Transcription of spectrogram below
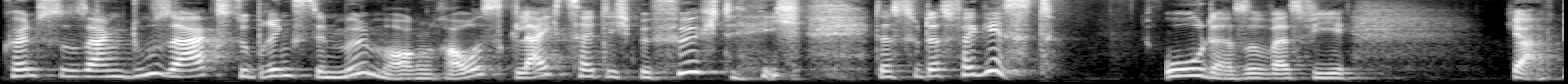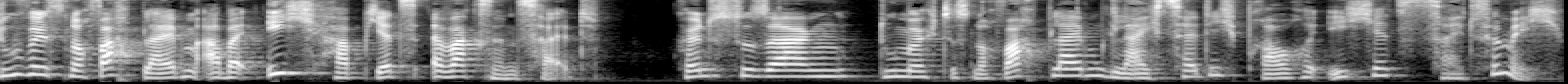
Könntest du sagen, du sagst, du bringst den Müll morgen raus, gleichzeitig befürchte ich, dass du das vergisst. Oder sowas wie, ja, du willst noch wach bleiben, aber ich habe jetzt Erwachsenenzeit. Könntest du sagen, du möchtest noch wach bleiben, gleichzeitig brauche ich jetzt Zeit für mich.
